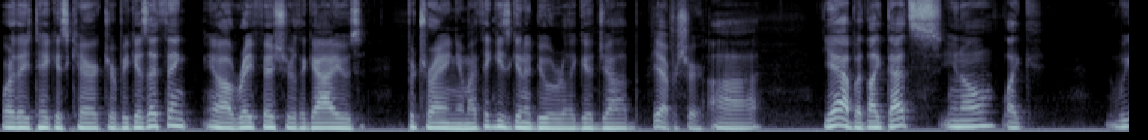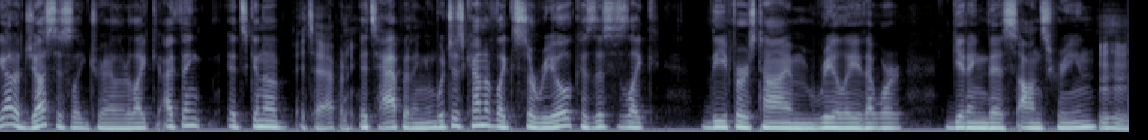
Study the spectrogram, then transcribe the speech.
where they take his character because I think uh, Ray Fisher, the guy who's portraying him, I think he's gonna do a really good job. Yeah, for sure. Uh, yeah, but like that's you know like we got a Justice League trailer. Like I think it's gonna It's happening. it's happening, which is kind of like surreal because this is like the first time really that we're getting this on screen, Mm-hmm.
